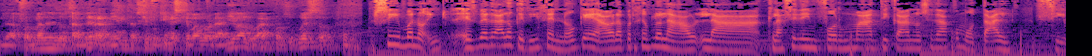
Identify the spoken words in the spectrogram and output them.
una forma de dotar de herramientas que tú tienes que valorar y evaluar, por supuesto. Sí, bueno, es verdad lo que dicen, ¿no? Que ahora, por ejemplo, la, la clase de informática no se da como tal. Sí,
